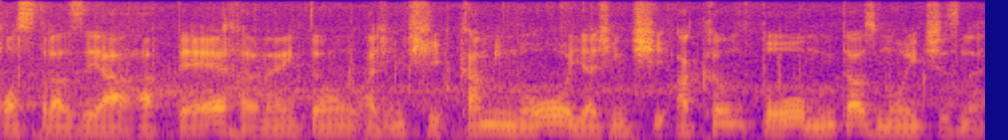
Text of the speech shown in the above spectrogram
Posso trazer a, terra, né? Então a gente caminhou e a gente acampou muitas noites, né?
